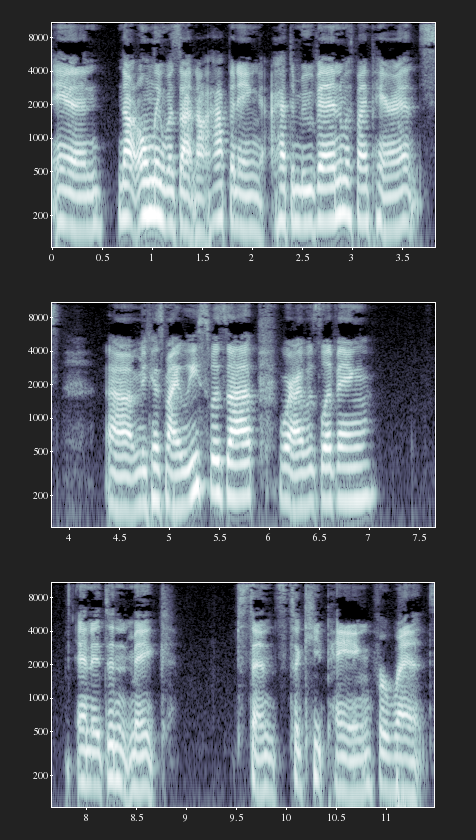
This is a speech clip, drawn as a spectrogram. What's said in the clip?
And not only was that not happening, I had to move in with my parents um, because my lease was up where I was living and it didn't make sense to keep paying for rent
